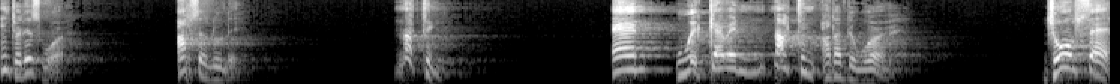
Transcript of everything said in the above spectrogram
into this world. Absolutely. Nothing. And we carry nothing out of the world. Job said,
